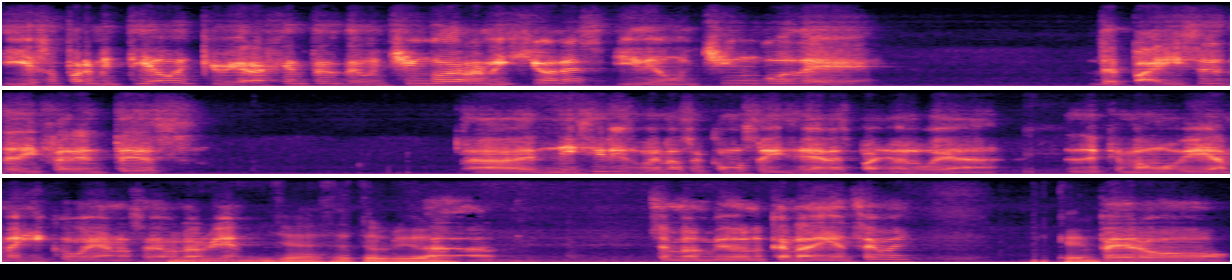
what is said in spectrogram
y eso permitía, güey, que hubiera gente de un chingo de religiones y de un chingo de, de países de diferentes uh, güey, no sé cómo se dice ya en español, güey, desde que me moví a México, güey, ya no sé hablar bien. Ya se te olvidó. Ah, se me olvidó el canadiense, güey. Pero,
